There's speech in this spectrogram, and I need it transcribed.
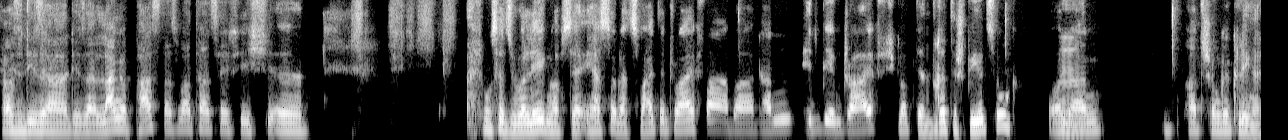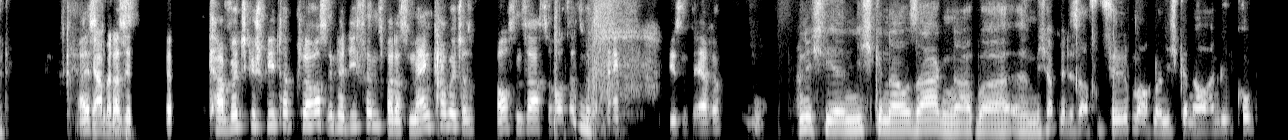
Also dieser, dieser lange Pass, das war tatsächlich äh, ich muss jetzt überlegen, ob es der erste oder zweite Drive war, aber dann in dem Drive, ich glaube, der dritte Spielzug und mhm. dann hat es schon geklingelt. Weißt ja, du, was ich Coverage gespielt habe, Klaus, in der Defense? War das Man-Coverage? Also außen sah es so aus, als wenn es Man gewesen wäre. Kann ich dir nicht genau sagen, aber ähm, ich habe mir das auf dem Film auch noch nicht genau angeguckt.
